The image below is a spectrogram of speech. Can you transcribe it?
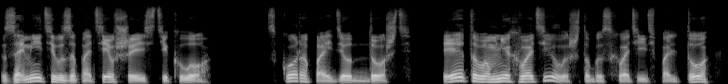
заметив запотевшее стекло. Скоро пойдет дождь. И этого мне хватило, чтобы схватить пальто —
